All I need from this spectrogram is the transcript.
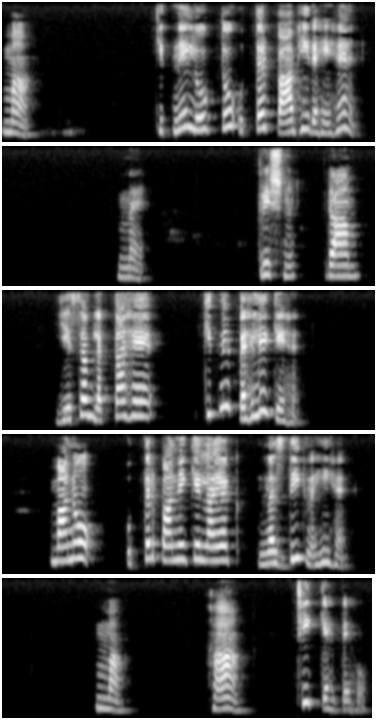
माँ, कितने लोग तो उत्तर पा भी रहे हैं? मैं, कृष्ण, राम, ये सब लगता है कितने पहले के हैं? मानो उत्तर पाने के लायक नज़दीक नहीं है। माँ, हाँ ठीक कहते हो।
